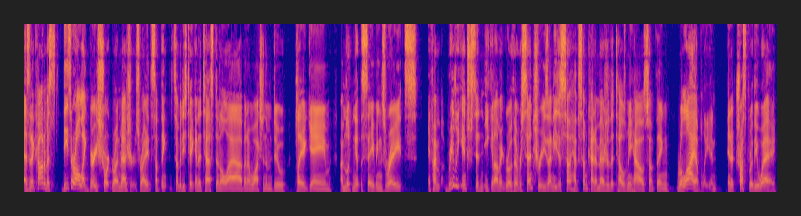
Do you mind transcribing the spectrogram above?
as an economist, these are all like very short run measures, right? Something somebody's taking a test in a lab, and I'm watching them do play a game. I'm looking at the savings rates if I'm really interested in economic growth over centuries, I need to have some kind of measure that tells me how something reliably and in a trustworthy way,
